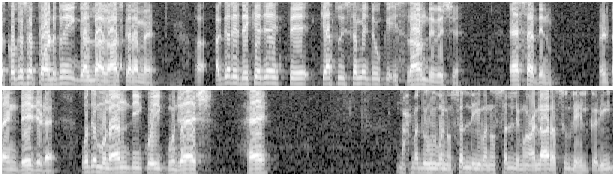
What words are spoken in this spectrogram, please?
ਕਿਉਂਕਿ ਸਭ ਤੁਹਾਡੇ ਤੋਂ ਹੀ ਗੱਲ ਦਾ ਆਗਾਜ਼ ਕਰਾਂ ਮੈਂ ਅਗਰ ਇਹ ਦੇਖਿਆ ਜਾਏ ਤੇ ਕਿਆ ਤੁਸੀਂ ਸਮਝਦੇ ਹੋ ਕਿ ਇਸਲਾਮ ਦੇ ਵਿੱਚ ਐਸਾ ਦਿਨ ਵੈਲਟਾਈਨ ਡੇ ਜਿਹੜਾ ਉਹਦੇ ਮਨਾਉਣ ਦੀ ਕੋਈ ਗੁੰਜਾਇਸ਼ ਹੈ ਨਹਮਦੁਹੁ ਵਨਸੱਲੀ ਵਨਸੱਲਿਮ ਅਲਾ ਰਸੂਲਿਲ ਕਰੀਮ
